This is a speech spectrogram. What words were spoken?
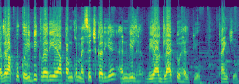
अगर आपको कोई भी क्वेरी है, आप हमको मैसेज करिए and we'll we are glad to help you thank you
